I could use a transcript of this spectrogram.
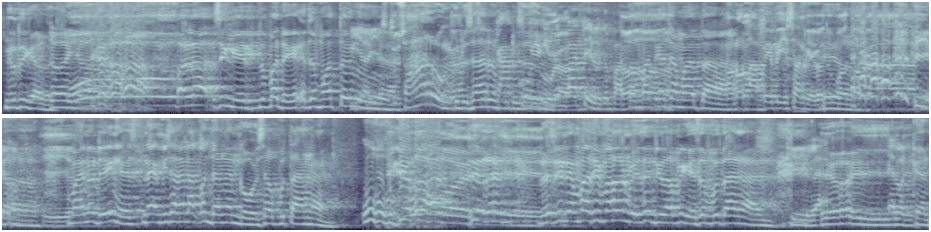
Ngerti gak? Oh, iya. Ono sing nggih lupa deh kacamata iku. Iya, iya. Kudu sarung. Kudu sarung, kudu sarung. iku, kan? Tempat il, tempat. Tempat kacamata. Ono lape pisan kocok motor. Iya. Mana dia nggak? Nek misalkan aku undangan gak usah sapu tangan. Uh. Iya kan? Iya kan? Jadi nek mari makan biasanya dilapi gak sapu tangan. Gila. Yoi. Elegan.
